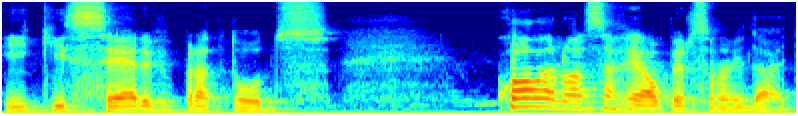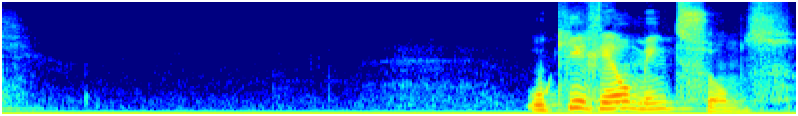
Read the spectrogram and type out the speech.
e que serve para todos. Qual é a nossa real personalidade? o que realmente somos.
